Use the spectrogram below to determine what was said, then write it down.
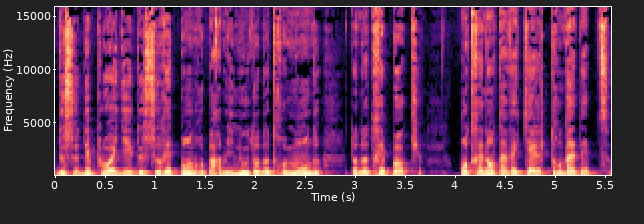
de se déployer, de se répandre parmi nous dans notre monde, dans notre époque, entraînant avec elle tant d'adeptes?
